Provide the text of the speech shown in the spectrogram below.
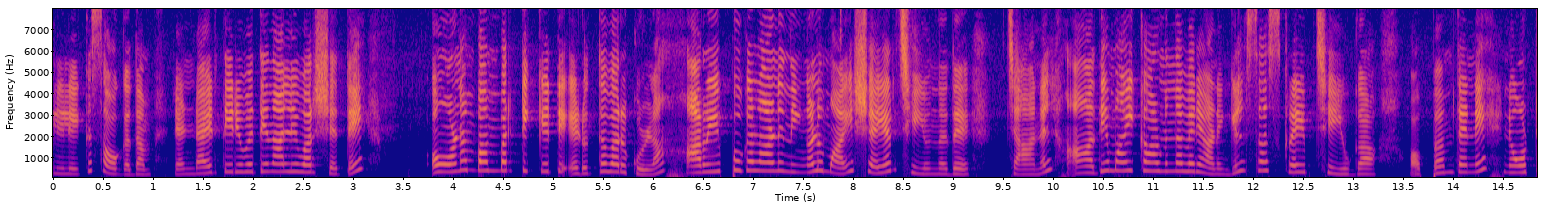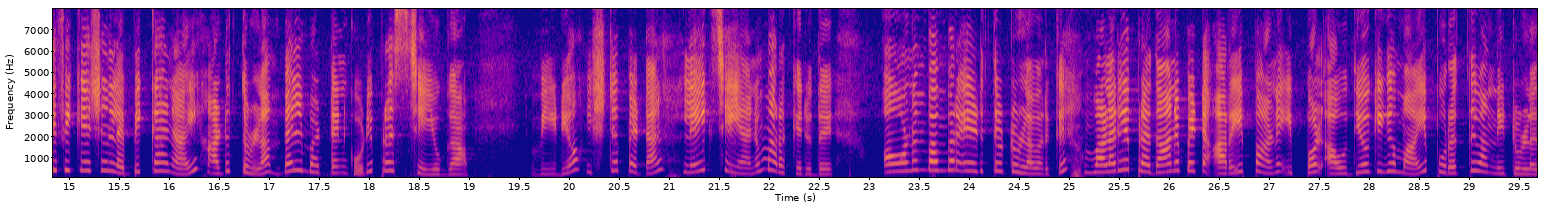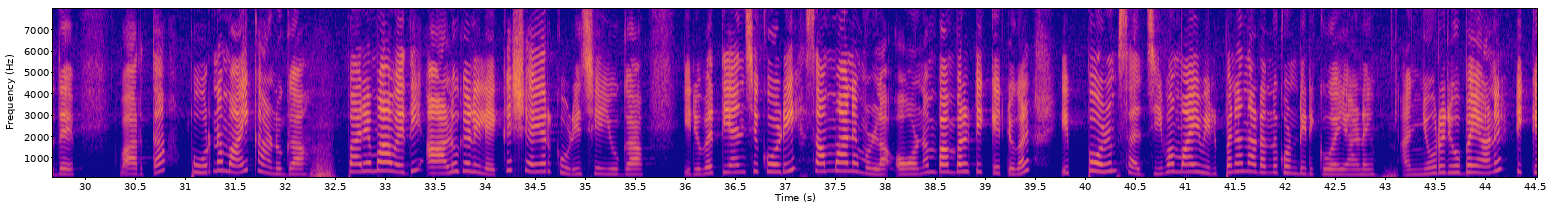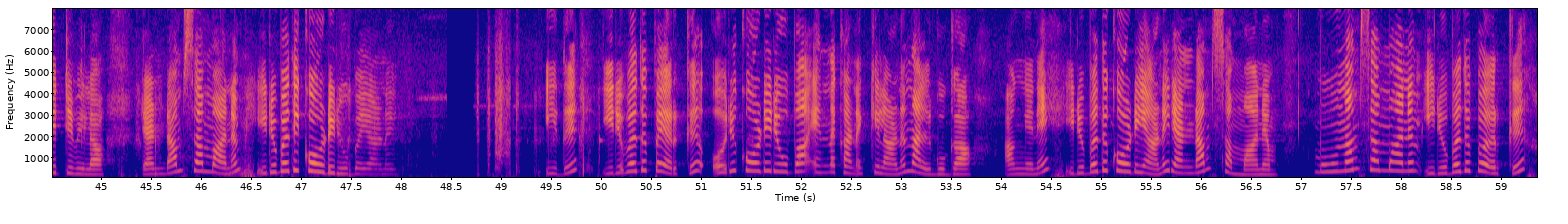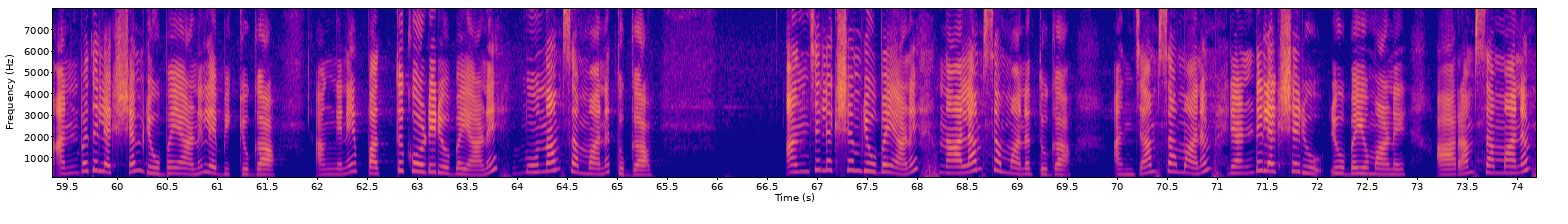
ചാനലിലേക്ക് സ്വാഗതം. രണ്ടായിരത്തി ഇരുപത്തിനാല് വർഷത്തെ ഓണം ബമ്പർ ടിക്കറ്റ് എടുത്തവർക്കുള്ള അറിയിപ്പുകളാണ് നിങ്ങളുമായി ഷെയർ ചെയ്യുന്നത്. ചാനൽ ആദ്യമായി കാണുന്നവരാണെങ്കിൽ സബ്സ്ക്രൈബ് ചെയ്യുക. ഒപ്പം തന്നെ നോട്ടിഫിക്കേഷൻ ലഭിക്കാനായി അടുത്തുള്ള ബെൽ ബട്ടൺ കൂടി പ്രസ് ചെയ്യുക. വീഡിയോ ഇഷ്ടപ്പെട്ടാൽ ലൈക്ക് ചെയ്യാനും മറക്കരുത്. ഓണം ബമ്പർ എടുത്തിട്ടുള്ളവർക്ക് വളരെ പ്രധാനപ്പെട്ട അറിയിപ്പാണ് ഇപ്പോൾ ഔദ്യോഗികമായി പുറത്തു വന്നിട്ടുള്ളത്. വാർത്ത പൂർണമായി കാണുക. പരമാവധി ആളുകളിലേക്ക് ഷെയർ കൂടി ചെയ്യുക. ഇരുപത്തിയഞ്ച് കോടി സമ്മാനമുള്ള ഓണം ബമ്പർ ടിക്കറ്റുകൾ ഇപ്പോഴും സജീവമായി വിൽപ്പന നടന്നുകൊണ്ടിരിക്കുകയാണ്. അഞ്ഞൂറ് രൂപയാണ് ടിക്കറ്റ് വില. രണ്ടാം സമ്മാനം ഇരുപത് കോടി രൂപയാണ്. ഇത് ഇരുപത് പേർക്ക് ഒരു കോടി രൂപ എന്ന കണക്കിലാണ് നൽകുക. അങ്ങനെ ഇരുപത് കോടിയാണ് രണ്ടാം സമ്മാനം. മൂന്നാം സമ്മാനം ഇരുപത് പേർക്ക് അൻപത് ലക്ഷം രൂപയാണ് ലഭിക്കുക. അങ്ങനെ പത്ത് കോടി രൂപയാണ് മൂന്നാം സമ്മാന തുക. അഞ്ച് ലക്ഷം രൂപയാണ് നാലാം സമ്മാന തുക. അഞ്ചാം സമ്മാനം രണ്ട് ലക്ഷം രൂപയുമാണ്. ആറാം സമ്മാനം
